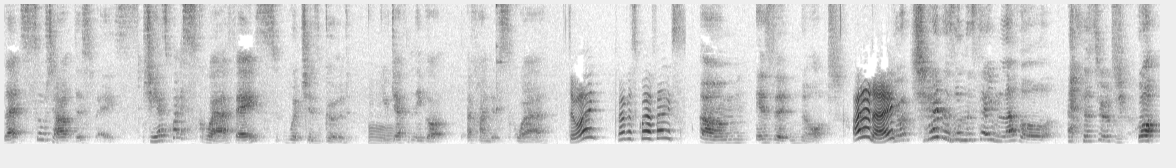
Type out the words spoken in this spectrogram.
Let's sort out this face. She has quite a square face, which is good. Mm. You definitely got a kind of square. Do I? Do I have a square face? Um, is it not? I don't know. Your chin is on the same level as your jaw.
